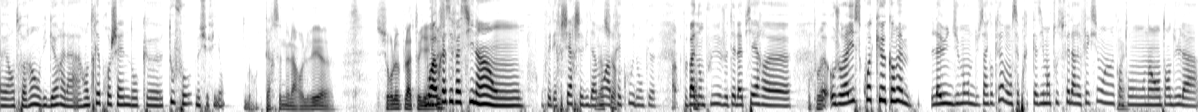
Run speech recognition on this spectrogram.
euh, entrera en vigueur à la rentrée prochaine. Donc tout faux, monsieur Fillon. Bon, personne ne l'a relevé sur le plateau. bon, après, c'est facile. Hein, on, fait des recherches, évidemment, après coup. Donc, euh, ah, on ne peut pas non plus jeter la pierre euh, euh, aux journalistes. Quoique, quand même, la une du Monde du 5 octobre, on s'est quasiment tous fait la réflexion hein, quand on a entendu la,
